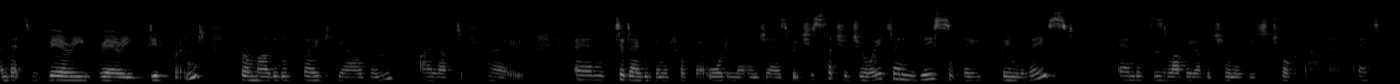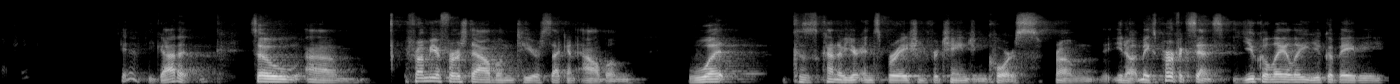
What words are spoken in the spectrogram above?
And that's very, very different from my little folky album, I Love to Play. And today we're going to talk about Watermelon Jazz, which is such a joy. It's only recently been released, and it's a lovely opportunity to talk about that. Thanks, Patrick. Yeah, you got it. So, um, from your first album to your second album, what because kind of your inspiration for changing course from you know it makes perfect sense. Ukulele Ukubebe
